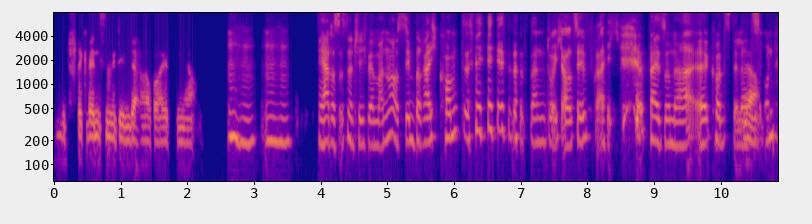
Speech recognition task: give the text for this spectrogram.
mit Frequenzen, mit denen wir arbeiten, ja. Mhm, mhm. Ja, das ist natürlich, wenn man aus dem Bereich kommt, das dann durchaus hilfreich bei so einer äh, Konstellation.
